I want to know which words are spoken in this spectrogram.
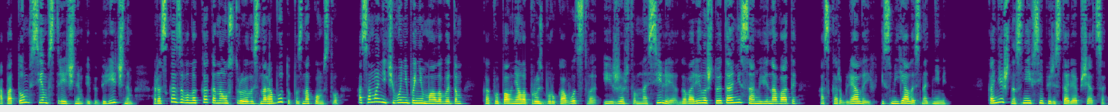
А потом всем встречным и поперечным рассказывала, как она устроилась на работу по знакомству, а сама ничего не понимала в этом, как выполняла просьбу руководства и жертвам насилия говорила, что это они сами виноваты – оскорбляла их и смеялась над ними. Конечно, с ней все перестали общаться.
